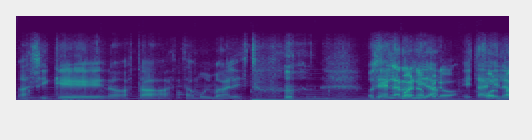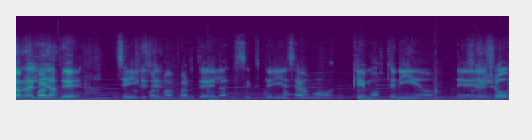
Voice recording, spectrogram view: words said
Así que no, está, está muy mal esto. o sea, es la realidad. Esta es la realidad. sí, forma parte de las experiencias que hemos tenido. Eh, yo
